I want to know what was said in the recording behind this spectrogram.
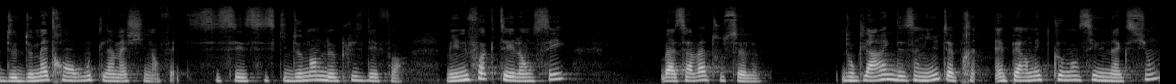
de, mettre en route la machine en fait. C'est ce qui demande le plus d'efforts. Mais une fois que tu es lancé, bah, ça va tout seul. Donc la règle des 5 minutes, elle, permet de commencer une action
